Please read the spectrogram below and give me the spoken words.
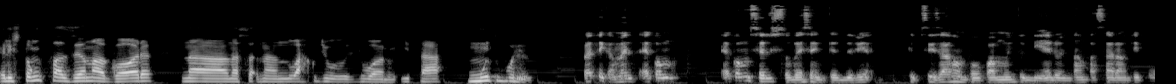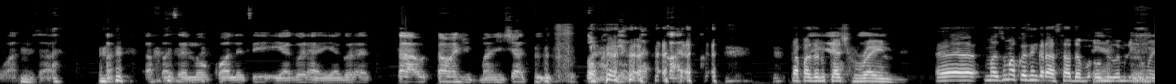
eles estão fazendo agora na, na- na- no arco de, de Wano. E tá muito bonito. praticamente é como é como se eles soubessem que devia, que precisavam poupar muito dinheiro, então passaram tipo anos a, a fazer low quality e agora e agora tá tá a esbanjar tudo, toma dinheiro cara. Tá fazendo cash rain. É, mas uma coisa engraçada, eu É. me lembro de uma,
